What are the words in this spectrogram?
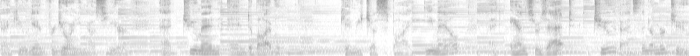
Thank you again for joining us here at Two Men and a Bible. You can reach us by email at answers at two, that's the number two,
